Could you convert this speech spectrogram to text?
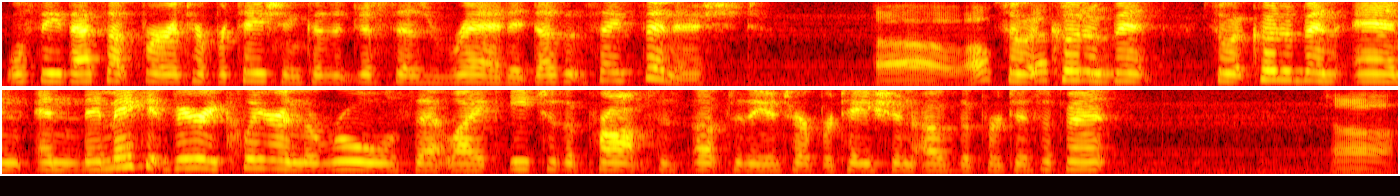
Well, see, that's up for interpretation because it just says read. It doesn't say finished. Oh, okay. So it could have been so it could have been and and they make it very clear in the rules that like each of the prompts is up to the interpretation of the participant. Ah,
